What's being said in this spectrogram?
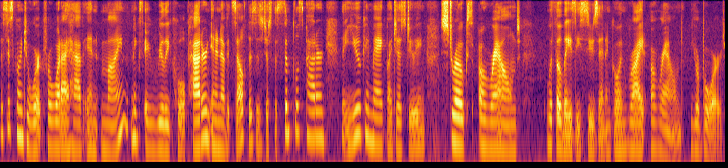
This is going to work for what I have in mind. Makes a really cool pattern in and of itself. This is just the simplest pattern that you can make by just doing strokes around with the Lazy Susan and going right around your board.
